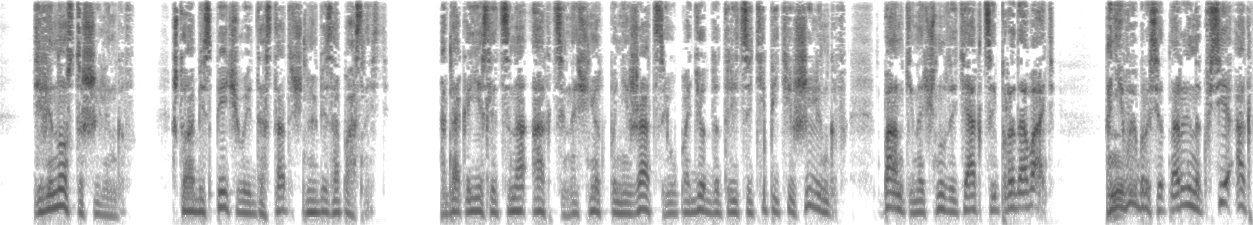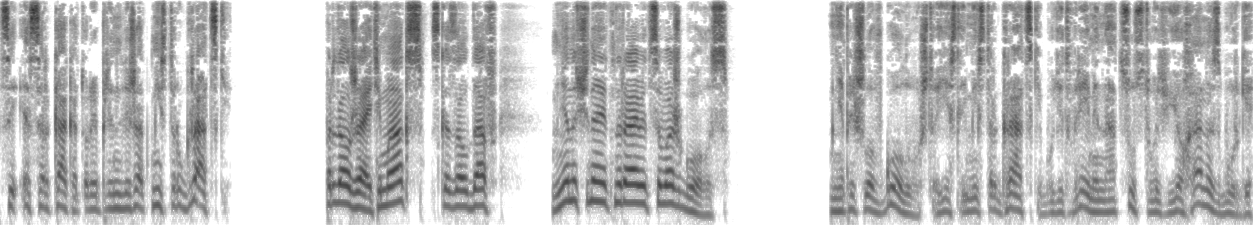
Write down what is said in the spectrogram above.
— 90 шиллингов что обеспечивает достаточную безопасность. Однако если цена акций начнет понижаться и упадет до 35 шиллингов, банки начнут эти акции продавать. Они выбросят на рынок все акции СРК, которые принадлежат мистеру Градски. «Продолжайте, Макс», — сказал Дав. «Мне начинает нравиться ваш голос. Мне пришло в голову, что если мистер Градский будет временно отсутствовать в Йоханнесбурге,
